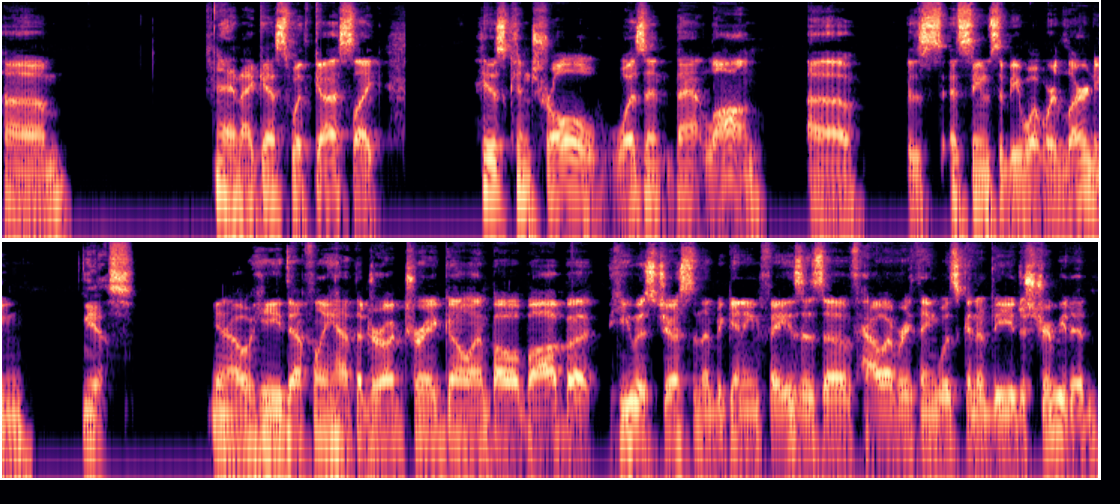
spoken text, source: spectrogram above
Um, and I guess with Gus, like his control wasn't that long. Uh, is it seems to be what we're learning. Yes. You know, he definitely had the drug trade going, blah blah blah. But he was just in the beginning phases of how everything was going to be distributed.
